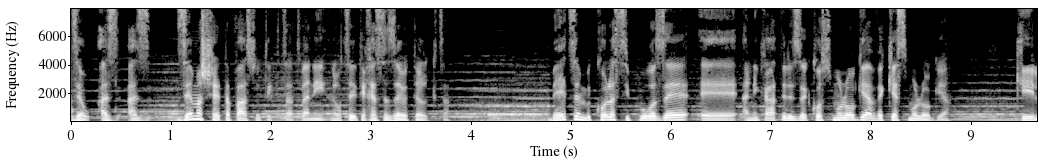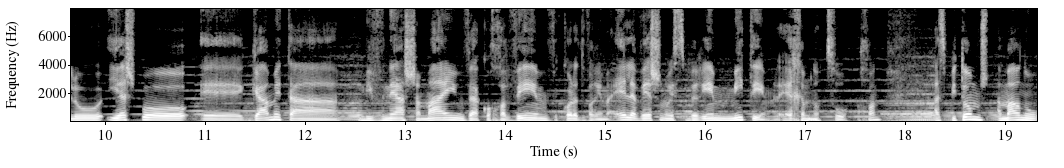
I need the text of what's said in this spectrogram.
זהו אז אז זה מה שתפס אותי קצת ואני אני רוצה להתייחס לזה יותר קצת. בעצם בכל הסיפור הזה אה, אני קראתי לזה קוסמולוגיה וקסמולוגיה. כאילו יש פה אה, גם את המבנה השמיים והכוכבים וכל הדברים האלה ויש לנו הסברים מיתיים לאיך הם נוצרו נכון אז פתאום אמרנו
